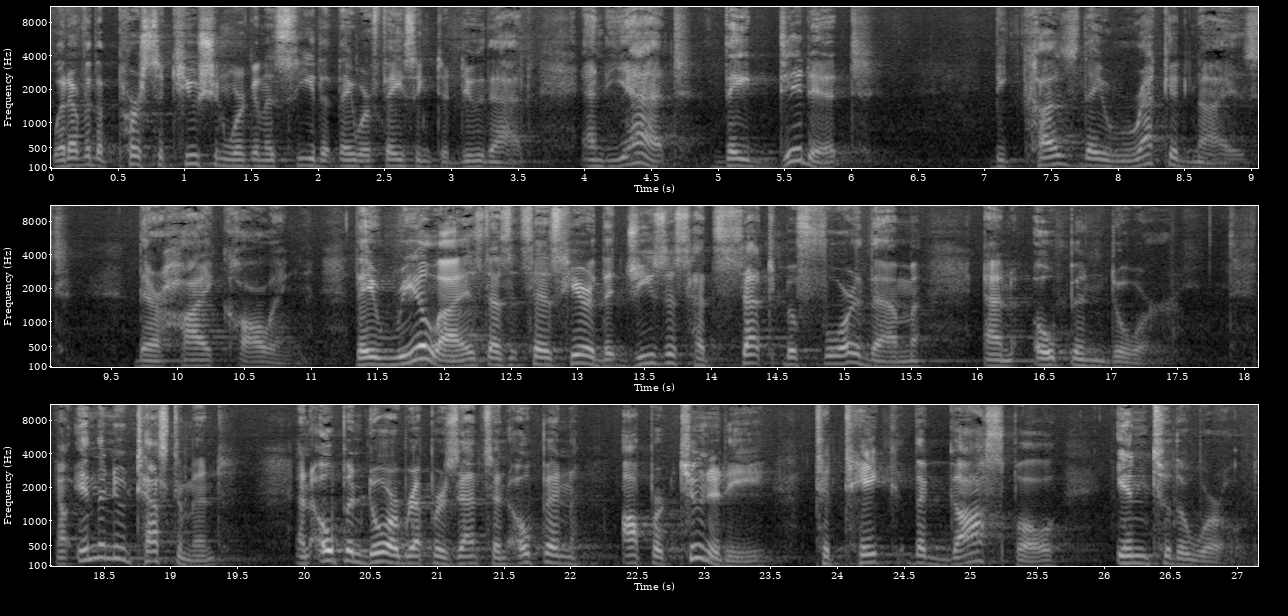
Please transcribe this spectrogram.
whatever the persecution we're going to see that they were facing to do that. And yet, they did it because they recognized their high calling. They realized, as it says here, that Jesus had set before them an open door. Now, in the New Testament, an open door represents an open opportunity to take the gospel into the world.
